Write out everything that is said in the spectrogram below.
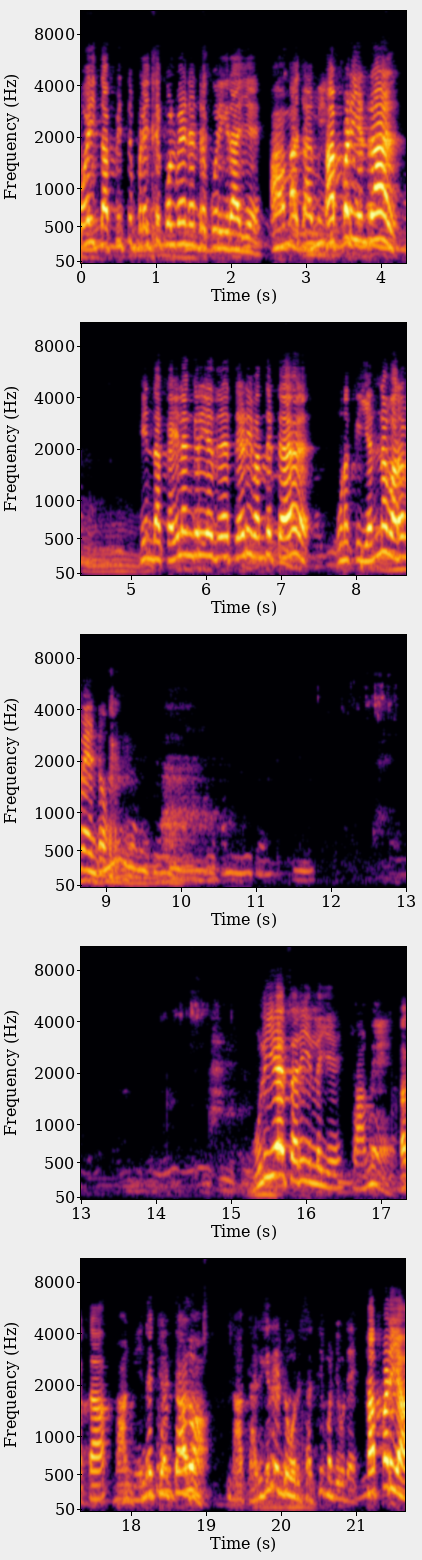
போய் தப்பித்து பிழைத்துக் கொள்வேன் என்று கூறுகிறாயே. அப்படி என்றால் இந்த கைலங்கிரியை தேடி வந்துட்ட உனக்கு என்ன வர வேண்டும்? ஒளியே சரியில்லையே. சாமி பக்தா. நான் எதை கேட்டாலும் நான் தருகிறேன் ஒரு சத்தியம் பண்ணி விடு அப்படியா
